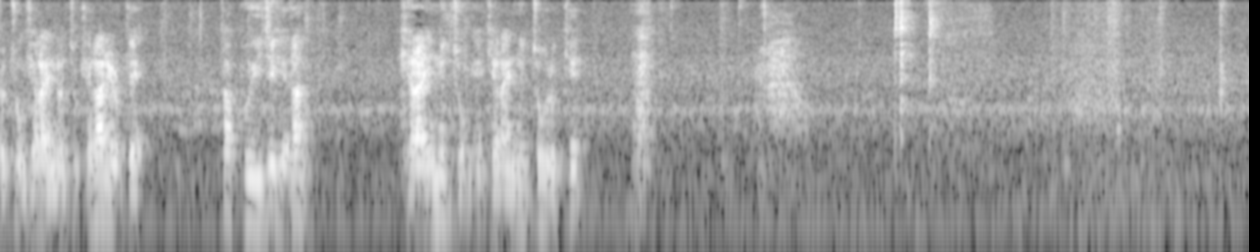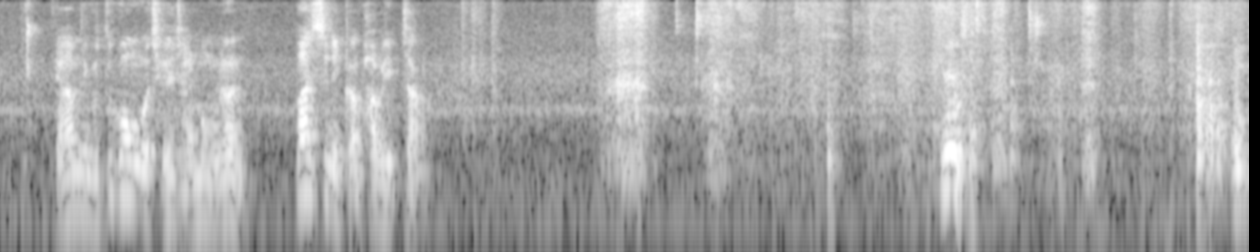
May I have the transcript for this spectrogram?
요쪽 계란 있는 쪽 계란이 이렇게 딱 보이지 계란 계란 있는 쪽 예, 계란 있는 쪽 이렇게 대한민국 뜨거운 거 제일 잘 먹는 빤스니까 바로 입장. 음. 음.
